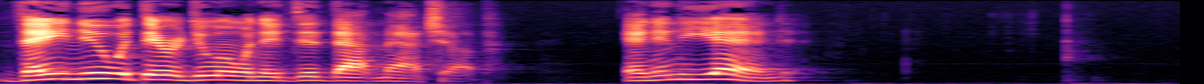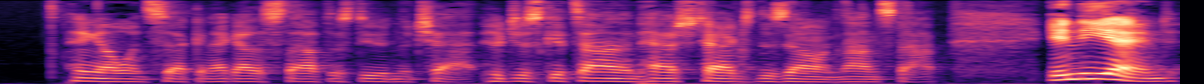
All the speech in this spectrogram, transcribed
They knew what they were doing when they did that matchup. And in the end, hang on one second. I got to stop this dude in the chat who just gets on and hashtags the zone nonstop. In the end,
